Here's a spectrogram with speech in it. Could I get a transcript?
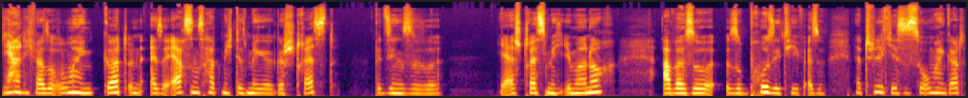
ja, und ich war so, oh mein Gott. Und also erstens hat mich das mega gestresst, beziehungsweise, ja, es stresst mich immer noch, aber so, so positiv. Also natürlich ist es so, oh mein Gott,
